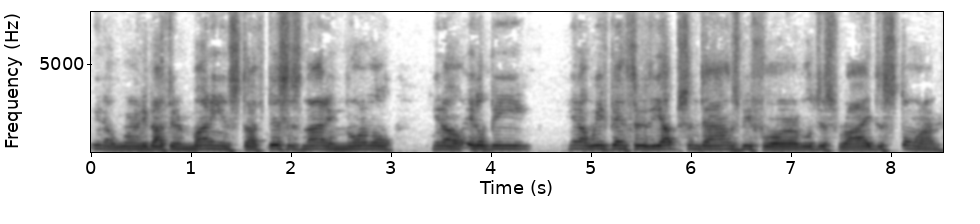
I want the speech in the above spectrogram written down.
you know, worrying about their money and stuff. This is not a normal, you know, it'll be, you know, we've been through the ups and downs before. We'll just ride the storm.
